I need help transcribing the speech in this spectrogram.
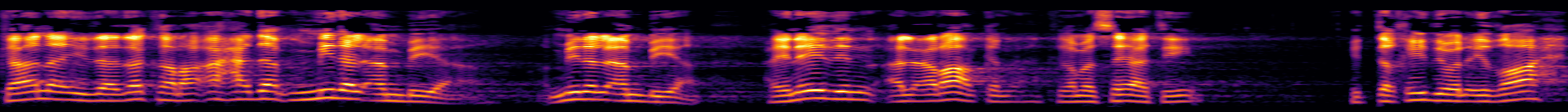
كان إذا ذكر أحدا من الأنبياء من الأنبياء. حينئذ العراق كما سيأتي في التقييد والإيضاح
